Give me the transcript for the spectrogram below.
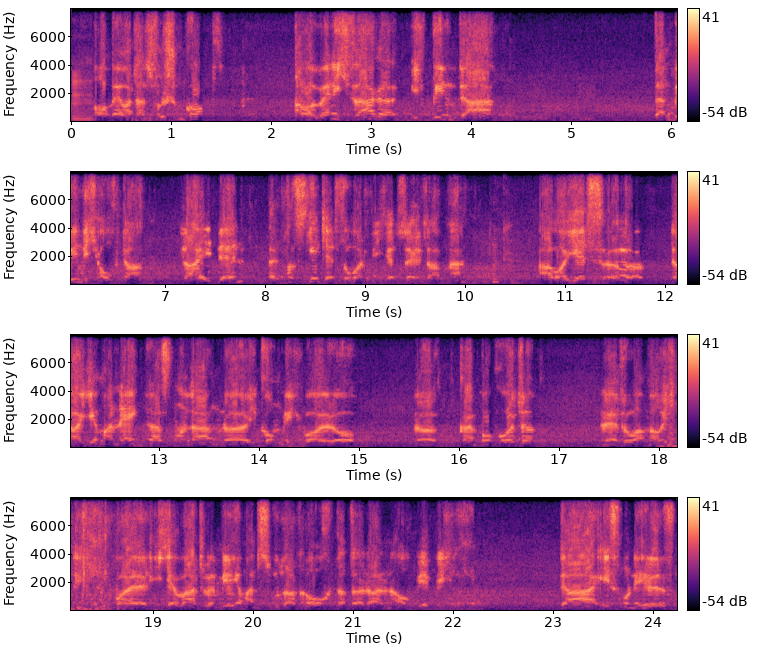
Mhm. ob er was dazwischen kommt. Aber wenn ich sage, ich bin da, dann bin ich auch da. Sei denn, es passiert jetzt sowas, wie ich erzählt habe. Ne? Okay. Aber jetzt äh, da jemanden hängen lassen und sagen, ne, ich komme nicht, weil äh, ne, kein Bock heute, ne, sowas mache ich nicht. Weil ich erwarte, wenn mir jemand zusagt, auch, dass er dann auch wirklich da ist und hilft.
